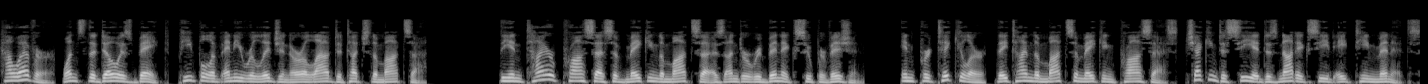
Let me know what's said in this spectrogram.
However, once the dough is baked, people of any religion are allowed to touch the matzah. The entire process of making the matzah is under rabbinic supervision. In particular, they time the matzah making process, checking to see it does not exceed 18 minutes.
